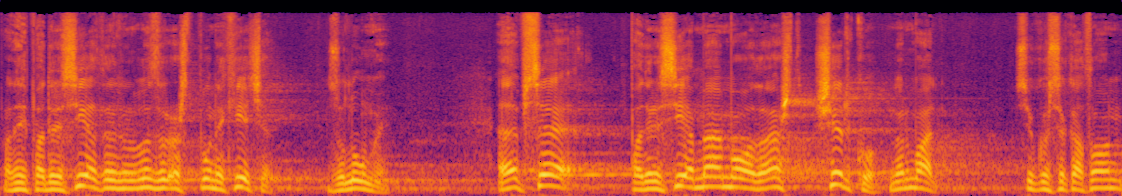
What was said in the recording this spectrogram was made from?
Prandaj padrejtësia të nderuar vëllezër është punë e keqe, zullumi. Edhe pse padrejtësia ma e madhe është shirku, normal. Sikurse i ka thonë,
